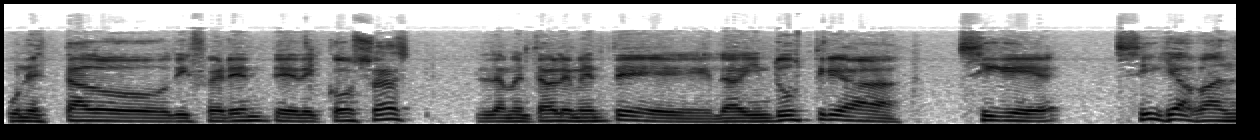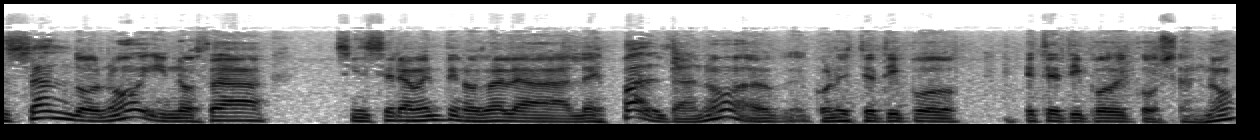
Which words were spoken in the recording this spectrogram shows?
un estado diferente de cosas, lamentablemente la industria sigue sigue avanzando, ¿no? Y nos da, sinceramente, nos da la, la espalda, ¿no? Con este tipo, este tipo de cosas, ¿no?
